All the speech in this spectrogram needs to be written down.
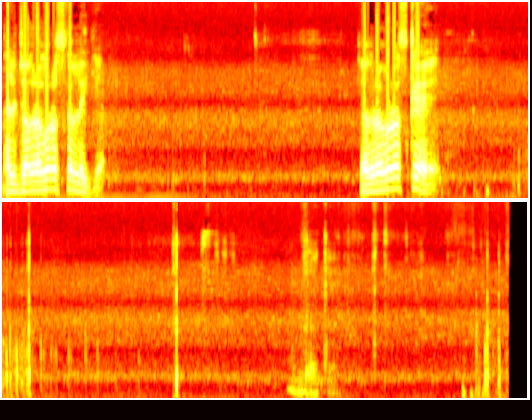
খালি ঝগড়া করস কার লাগিয়া ঝগড়া করস কে দেখে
